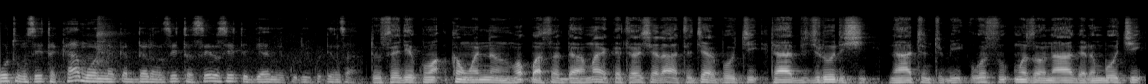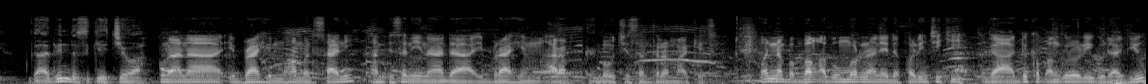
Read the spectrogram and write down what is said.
Kotun sai ta kama wannan kaddaran sai ta sayar sai ta biya mai kuɗi kuɗinsa. to sai dai kuma kan wannan hoɓɓasar da ma'aikatar shari'a ta jihar bauchi ta bijiro da shi na tuntuɓi wasu mazauna garin bauchi ga abin da suke cewa. sunana ibrahim muhammad sani an fi sani na da ibrahim arab bauchi central market. Wannan babban abin murna ne da farin ciki ga duka bangarori guda biyu.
